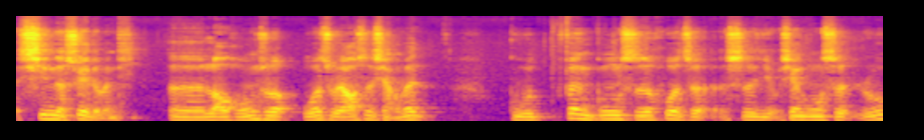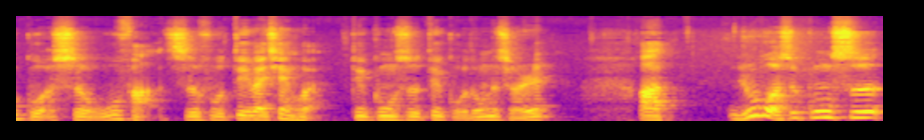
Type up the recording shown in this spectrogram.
新的税的问题。呃，老洪说，我主要是想问，股份公司或者是有限公司，如果是无法支付对外欠款，对公司对股东的责任啊，如果是公司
